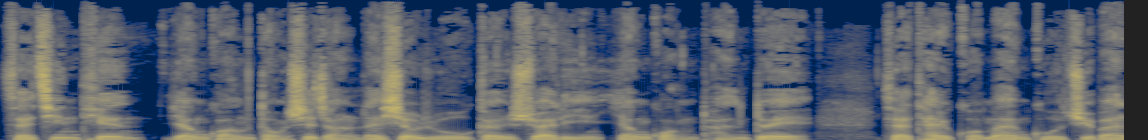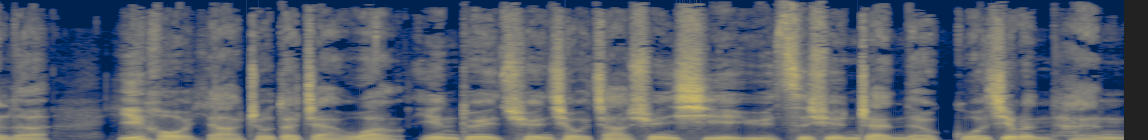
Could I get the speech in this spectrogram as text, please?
在今天，央广董事长赖秀如更率领央广团队在泰国曼谷举办了。疫后亚洲的展望，应对全球假讯息与资讯战的国际论坛。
